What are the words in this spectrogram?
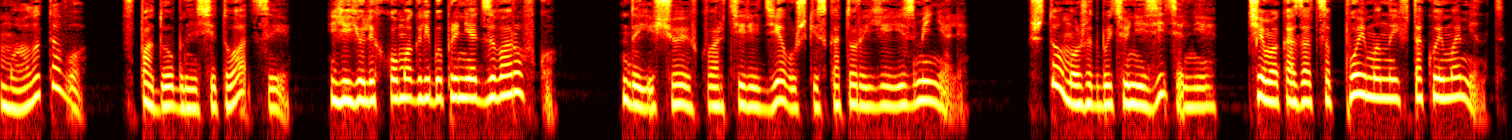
Мало того, в подобной ситуации ее легко могли бы принять за воровку. Да еще и в квартире девушки, с которой ей изменяли. Что может быть унизительнее, чем оказаться пойманной в такой момент?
